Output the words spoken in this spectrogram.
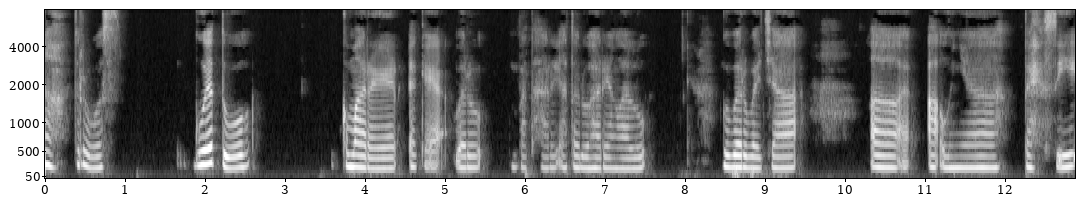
Nah terus gue tuh kemarin eh kayak baru empat hari atau dua hari yang lalu gue baru baca uh, eh, AU-nya Teh Si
